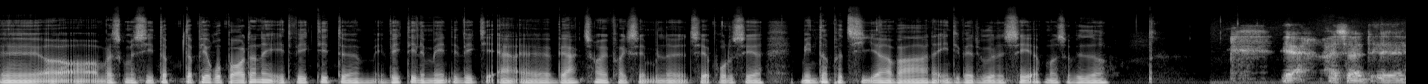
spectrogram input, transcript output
øh, og, og hvad skal man sige, der, der bliver robotterne et vigtigt, øh, et vigtigt element, et vigtigt øh, værktøj for eksempel øh, til at producere mindre partier af varer, der individualiserer dem osv. Ja, altså øh,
